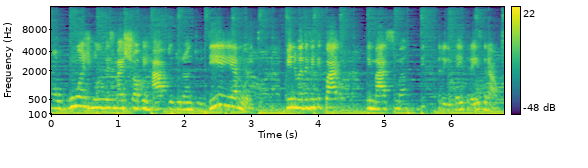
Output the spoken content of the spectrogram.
com algumas nuvens, mas chove rápido durante o dia e a noite. Mínima de 24 e máxima de 33 graus.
